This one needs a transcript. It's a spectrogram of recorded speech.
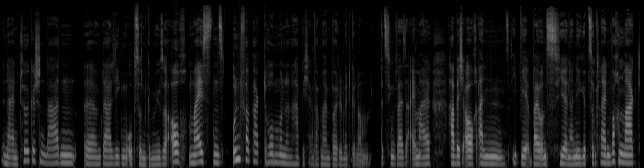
in einen türkischen Laden. Äh, da liegen Obst und Gemüse auch meistens unverpackt rum und dann habe ich einfach meinen Beutel mitgenommen. Beziehungsweise einmal habe ich auch an, bei uns hier in der Nähe gibt es einen kleinen Wochenmarkt,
